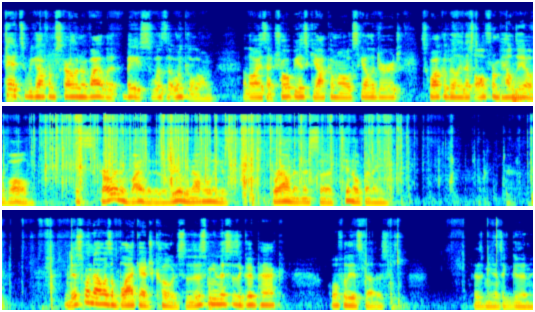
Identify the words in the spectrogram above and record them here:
hit we got from Scarlet and Violet base was the Oinkologne. Otherwise, that Tropius, Giacomo, Skeledirge, Squawkabilly, that's all from Paldea Evolved. The Scarlet and Violet is really not holding its ground in this uh, tin opening. This one now is a black edge code. So does this mean this is a good pack? Hopefully this does. Does mean it's a good.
